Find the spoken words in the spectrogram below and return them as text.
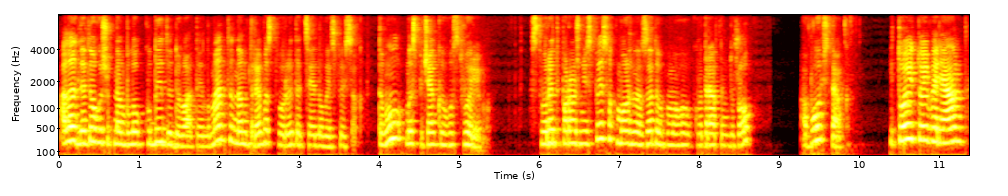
Але для того, щоб нам було куди додавати елементи, нам треба створити цей новий список. Тому ми спочатку його створюємо. Створити порожній список можна за допомогою квадратних дужок або ось так. І той, і той варіант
